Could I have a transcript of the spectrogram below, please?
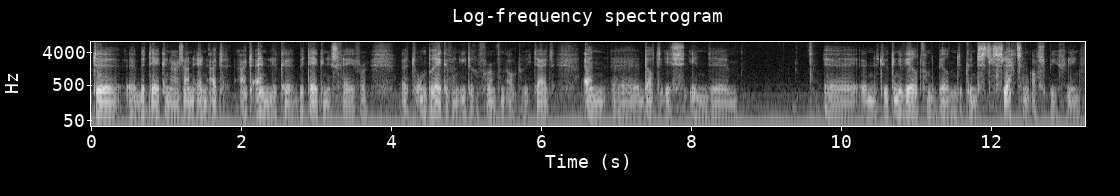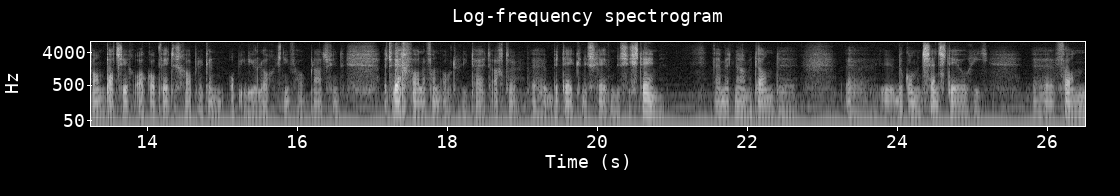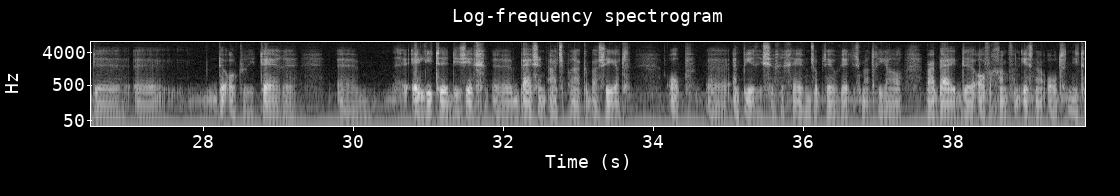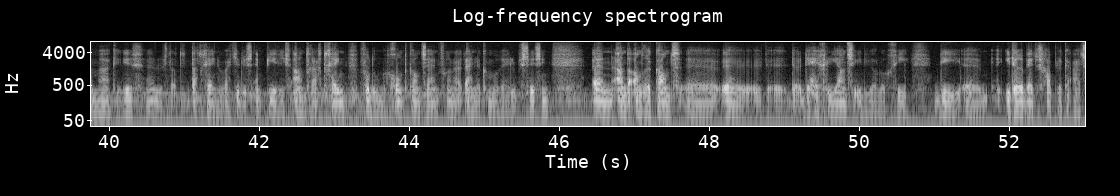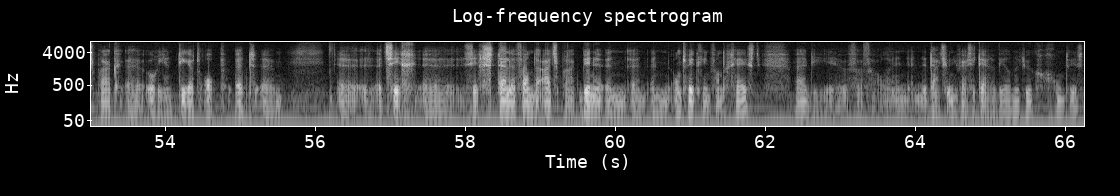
de betekenaars aan een uit, uiteindelijke betekenisgever. Het ontbreken van iedere vorm van autoriteit. En dat is in de natuurlijk in de wereld van de beeldende kunst slechts een afspiegeling van wat zich ook op wetenschappelijk en op ideologisch niveau plaatsvindt. Het wegvallen van autoriteit achter uh, betekenisgevende systemen. En met name dan de, uh, de common sense theorie van de, de autoritaire elite die zich bij zijn uitspraken baseert op uh, empirische gegevens, op theoretisch materiaal, waarbij de overgang van is naar ot niet te maken is. Hè, dus dat datgene wat je dus empirisch aandraagt geen voldoende grond kan zijn voor een uiteindelijke morele beslissing. En aan de andere kant uh, de, de Hegeliaanse ideologie die iedere wetenschappelijke uitspraak oriënteert op het het zich, uh, zich stellen van de uitspraak binnen een, een, een ontwikkeling van de geest, die vooral in, de Duitse universitaire wereld natuurlijk gegrond is,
